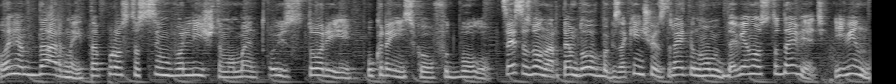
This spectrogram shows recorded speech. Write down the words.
Легендарний та просто символічний момент у історії українського футболу. Цей сезон Артем Довбик закінчує з рейтингом 99, і він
